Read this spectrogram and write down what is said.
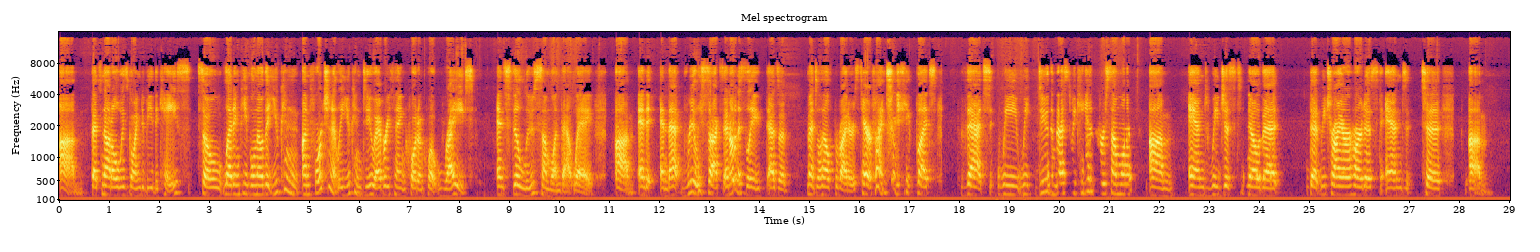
Um, that's not always going to be the case. So letting people know that you can, unfortunately, you can do everything quote unquote right and still lose someone that way. Um, and it, and that really sucks. And honestly, as a mental health provider, is terrifying to me. But that we we do the best we can for someone, um, and we just know that that we try our hardest and to um,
